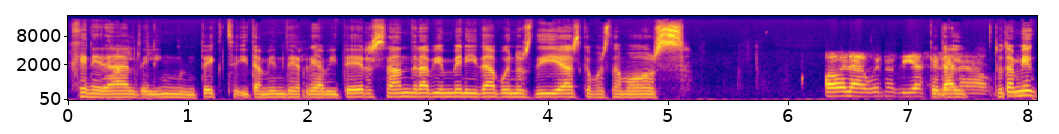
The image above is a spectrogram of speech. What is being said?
general del Inmuntech y también de Rehabiter. Sandra, bienvenida, buenos días, ¿cómo estamos? Hola, buenos días. ¿Qué tal? ¿Tú también?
